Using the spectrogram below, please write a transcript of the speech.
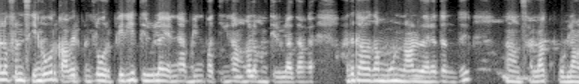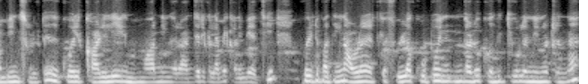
ஹலோ ஃப்ரெண்ட்ஸ் எங்கள் ஊர் காவேரிப்பட்டினத்தில் ஒரு பெரிய திருவிழா என்ன அப்படின்னு பார்த்தீங்கன்னா அங்காளம்மன் திருவிழா தாங்க. அதுக்காக தான் மூணு நாள் விரதம் வந்து சலாக் போடலாம் அப்படின்னு சொல்லிட்டு கோயில் காலையிலேயே மார்னிங் ஒரு அஞ்சரைக்கு எல்லாமே கிளம்பியாச்சு. போயிட்டு பார்த்தீங்கன்னா அவ்வளோ நேரத்துக்கு ஃபுல்லாக கூட்டம் இந்த அளவுக்கு வந்து க்யூவில் நின்றுட்டு இருந்தேன்.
